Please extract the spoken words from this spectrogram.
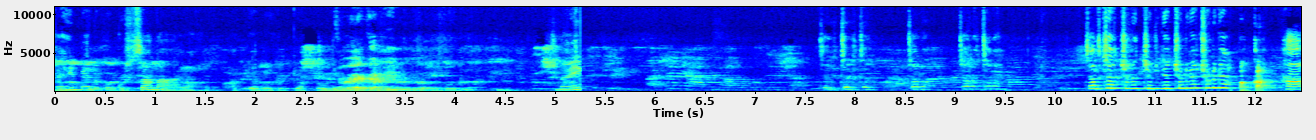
कहीं मेलू को गुस्सा ना आया अब अभी हो गया हो गया। एंजॉय कर रही हो तो। नहीं। चल चल चल चलो चलो चलो। चल चल छुट छुट गया छुट गया छुट गया। पक्का? हाँ।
